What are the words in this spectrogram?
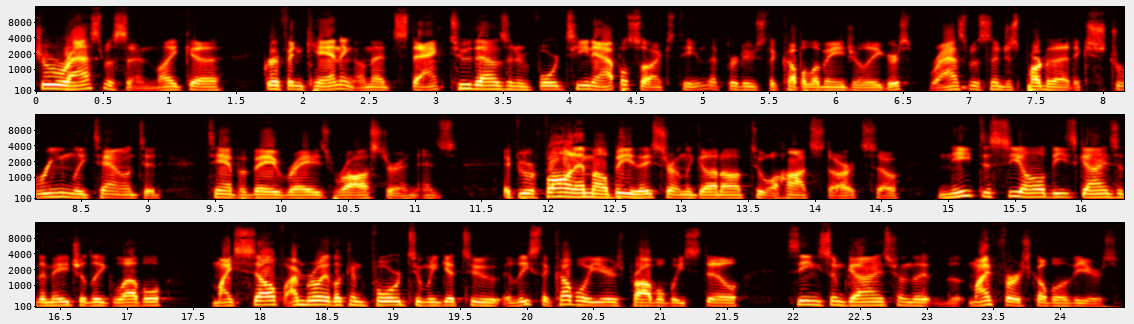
Drew Rasmussen, like uh, Griffin Canning on that stacked 2014 Apple Sox team that produced a couple of major leaguers. Rasmussen just part of that extremely talented Tampa Bay Rays roster, and as if you were following MLB, they certainly got off to a hot start. So neat to see all these guys at the major league level. Myself, I'm really looking forward to when we get to at least a couple of years, probably still seeing some guys from the, the, my first couple of years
